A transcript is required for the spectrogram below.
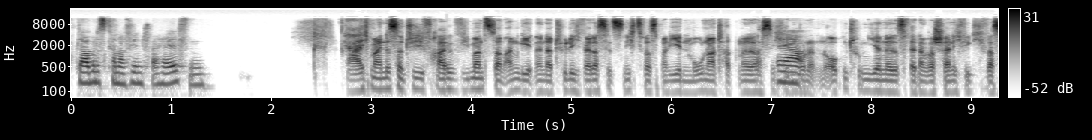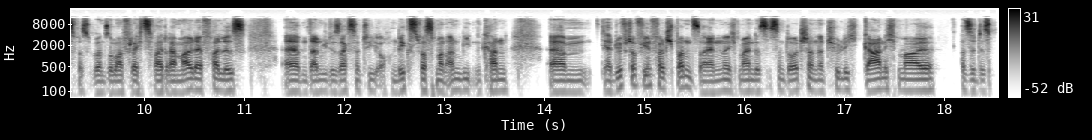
ich glaube, das kann auf jeden Fall helfen. Ja, ich meine, das ist natürlich die Frage, wie man es dann angeht. Ne? Natürlich wäre das jetzt nichts, was man jeden Monat hat. Ne? Das ist nicht ja. jeden Monat ein Open-Turnier. Ne? Das wäre dann wahrscheinlich wirklich was, was über den Sommer vielleicht zwei, dreimal der Fall ist. Ähm, dann, wie du sagst, natürlich auch ein Mix, was man anbieten kann. Ähm, ja, dürfte auf jeden Fall spannend sein. Ne? Ich meine, das ist in Deutschland natürlich gar nicht mal also das,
